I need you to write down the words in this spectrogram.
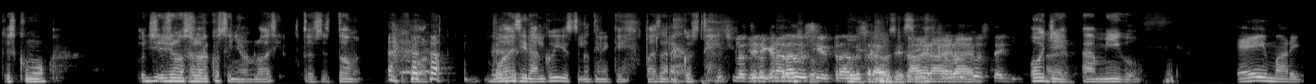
Que es como, oye, yo no sé hablar costeño, no lo voy a decir. Entonces, toma, por favor, voy a decir algo y usted lo tiene que pasar a costeño. Lo Yo tiene lo que traducir, traduzca. traduce, sí. A ver, a ver, a ver. costeño. Oye, amigo, Hey, mari,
